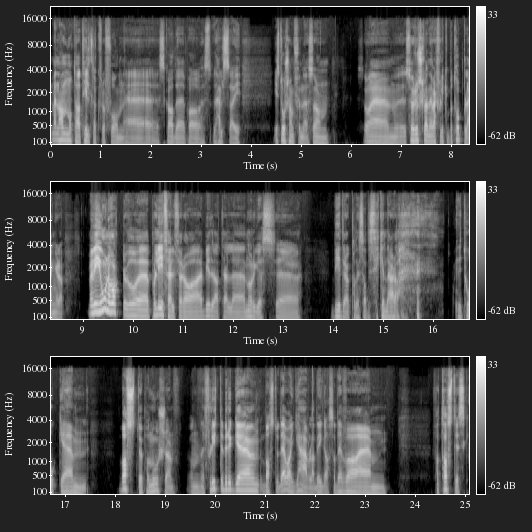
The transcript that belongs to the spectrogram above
men han måtte ha tiltak for å få en eh, skade på helsa i, i storsamfunnet. Så, så, eh, så Russland er i hvert fall ikke på topp lenger, da. Men vi gjorde vårt eh, på Lifel for å bidra til Norges bidrag på den statistikken der, da. vi tok um, badstue på Nordsjøen. Sånn flytebryggebadstue. Det var jævla digg, altså. Det var um, fantastisk.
